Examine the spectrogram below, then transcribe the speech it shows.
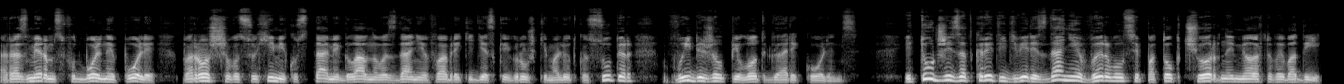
размером с футбольное поле, поросшего сухими кустами главного здания фабрики детской игрушки «Малютка Супер», выбежал пилот Гарри Коллинз. И тут же из открытой двери здания вырвался поток черной мертвой воды.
